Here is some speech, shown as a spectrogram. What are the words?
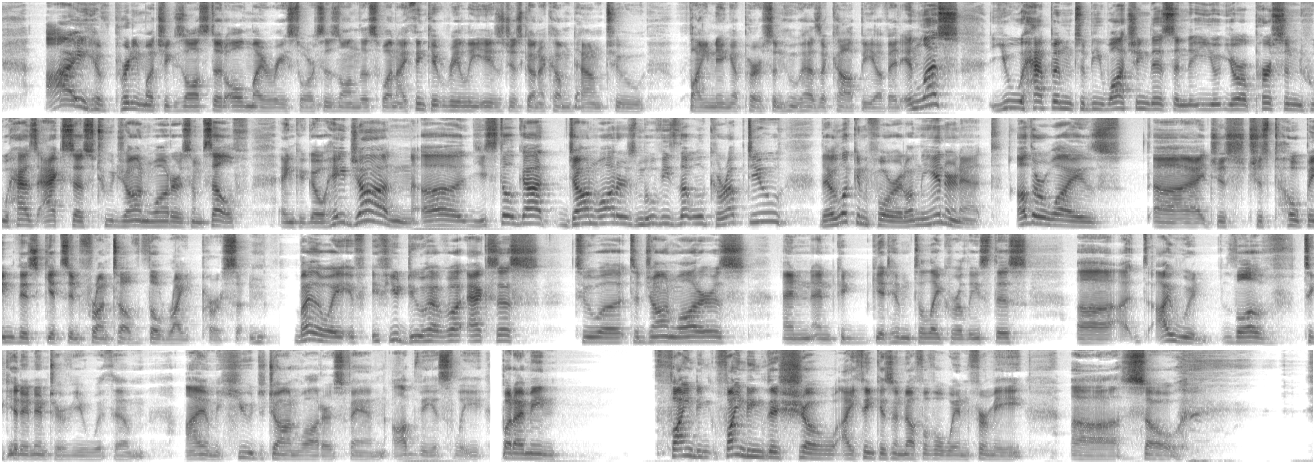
I have pretty much exhausted all my resources on this one. I think it really is just going to come down to finding a person who has a copy of it. Unless you happen to be watching this and you, are a person who has access to John Waters himself and could go, "Hey John, uh you still got John Waters movies that will corrupt you? They're looking for it on the internet." Otherwise, uh just just hoping this gets in front of the right person. By the way, if if you do have uh, access to uh to John Waters and and could get him to like release this, uh I, I would love to get an interview with him. I am a huge John Waters fan, obviously, but I mean finding finding this show I think is enough of a win for me. Uh so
